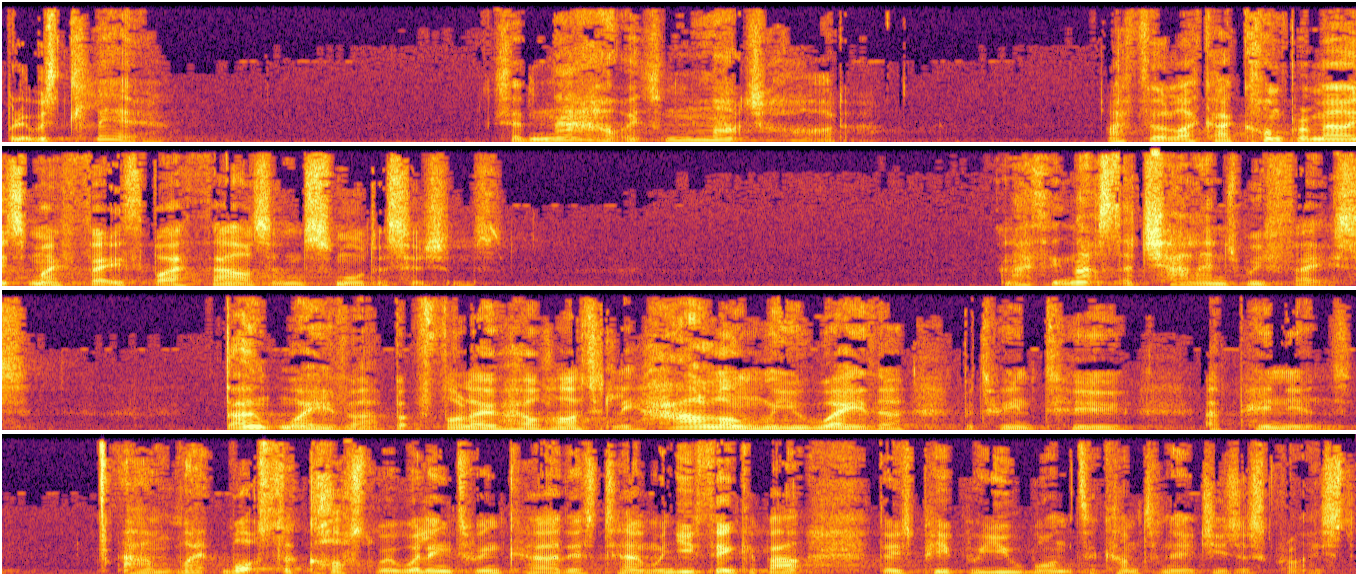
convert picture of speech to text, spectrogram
But it was clear. He said, Now it's much harder. I feel like I compromise my faith by a thousand small decisions. And I think that's the challenge we face. Don't waver, but follow wholeheartedly. How long will you waver between two opinions? Um, what's the cost we're willing to incur this term? When you think about those people you want to come to know Jesus Christ,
